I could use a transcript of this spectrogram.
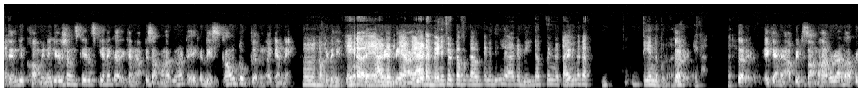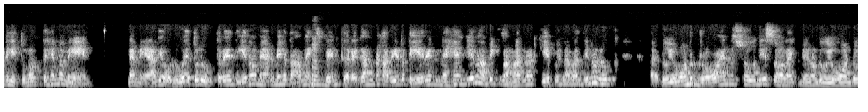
එතෙන්දි කොමියුනිකේෂන් ස්කිල්ස් කියන එක කියන්නේ අපි සමහර වෙලාවට ඒක ඩිස්කවුන්ට් කරනවා. ඒ කියන්නේ. අපිට ඒක එයාට එයාට බෙනිෆිට් ඔෆ් ඩවුට් එක දීලා එයාට බිල්ඩ් අප් වෙන්න ටයිම් එකක් තියෙන්න පුළුවන්. ඒක. කරේ. ඒ කියන්නේ අපිට සමහර වෙලාවට අපිට හිතුනොත් එහෙම මේ නෑ මෙයාගේ ඔළුව ඇතුළේ උත්තරය තියෙනවා මෙයාට මේක තාම එක්ස්ප්ලেইন කරගන්න හරියට තේරෙන්නේ නැහැ කියලා අපි සමහර වෙලාවට කියපු වෙලාවල් තියෙනවා look uh, do you want to draw and show this or like you know do you want to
